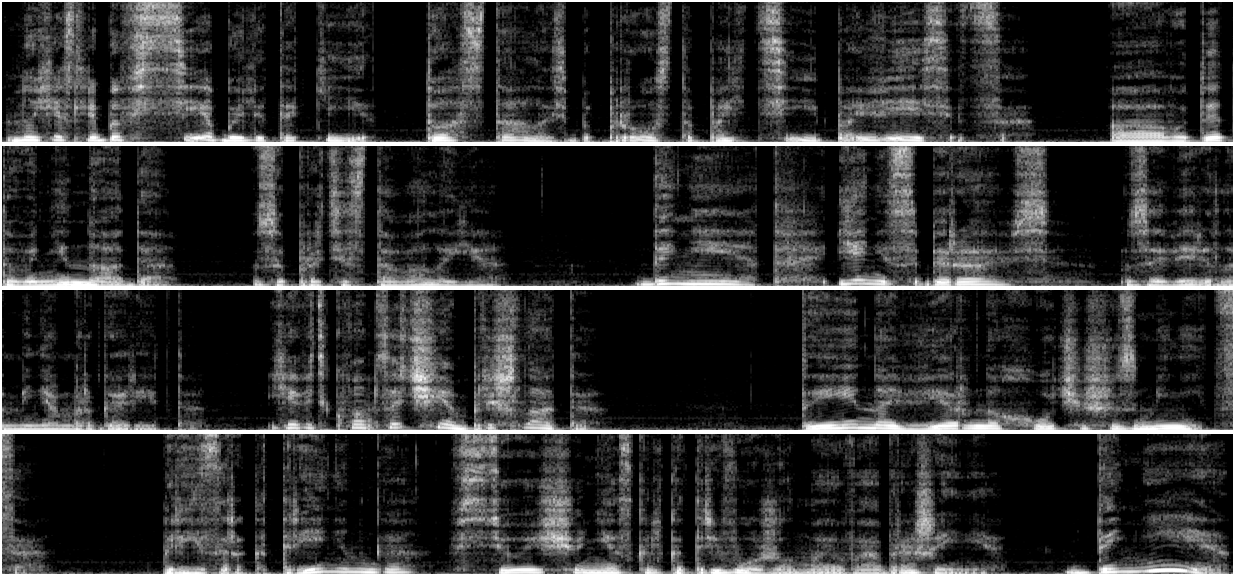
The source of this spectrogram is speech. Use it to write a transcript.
Но если бы все были такие, то осталось бы просто пойти и повеситься». «А вот этого не надо», — запротестовала я. «Да нет, я не собираюсь», — заверила меня Маргарита. «Я ведь к вам зачем пришла-то? ты, наверное, хочешь измениться. Призрак тренинга все еще несколько тревожил мое воображение. Да нет,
